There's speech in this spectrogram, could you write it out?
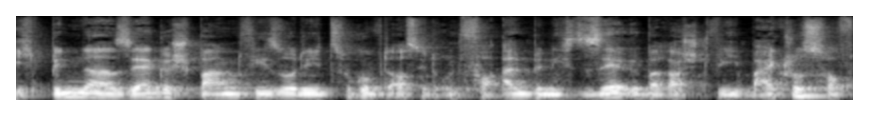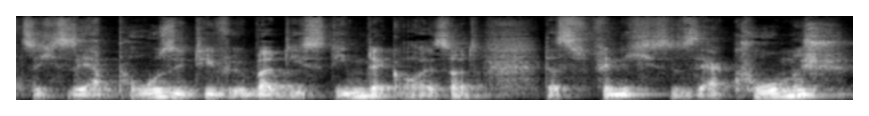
ich bin da sehr gespannt, wie so die Zukunft aussieht und vor allem bin ich sehr überrascht, wie Microsoft sich sehr positiv über die Steam Deck äußert. Das finde ich sehr komisch,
